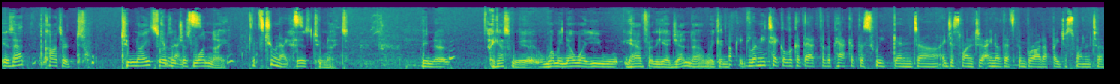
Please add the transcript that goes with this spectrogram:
is that concert t- two nights or Two is it just one night? It's two nights. It is two nights. I mean, uh, I guess we- when we know what you have for the agenda, we can, Okay, let me take a look at that for the packet this week, and uh, I just wanted to, I know that's been brought up, I just wanted to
